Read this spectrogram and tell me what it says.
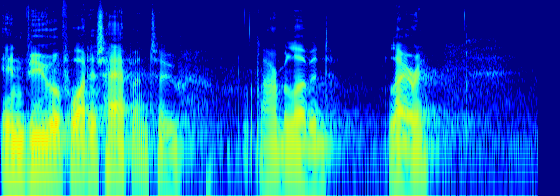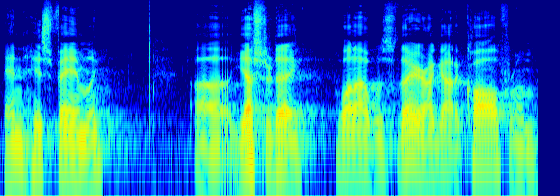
in view of what has happened to our beloved Larry and his family. Uh, yesterday, while I was there, I got a call from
